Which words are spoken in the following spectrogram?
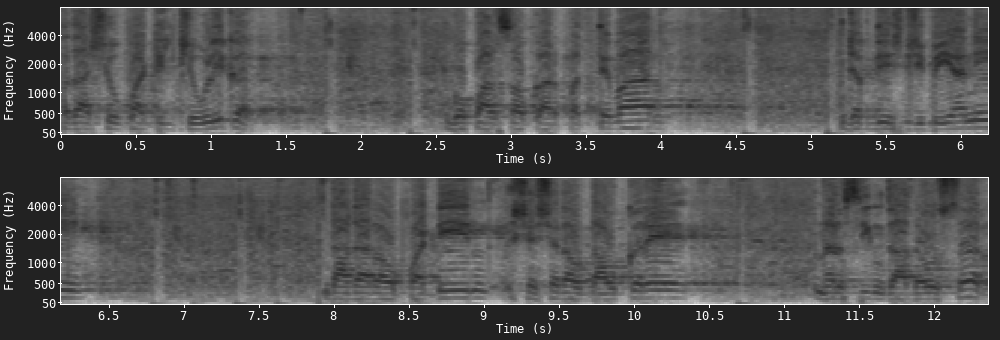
Sadashiv Patil Chivlikar Gopal सावकार पत्तेवार जगदीशजी बियानी दादाराव पाटील शशराव डावकरे नरसिंग जाधव सर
